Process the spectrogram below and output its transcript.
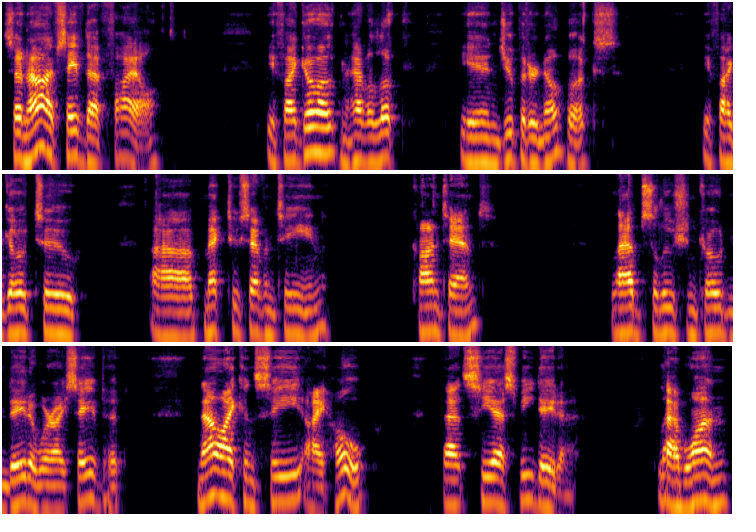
So now I've saved that file. If I go out and have a look in Jupyter Notebooks, if I go to uh, MEC 217, content, lab solution code and data where I saved it, now I can see, I hope, that CSV data. Lab 1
